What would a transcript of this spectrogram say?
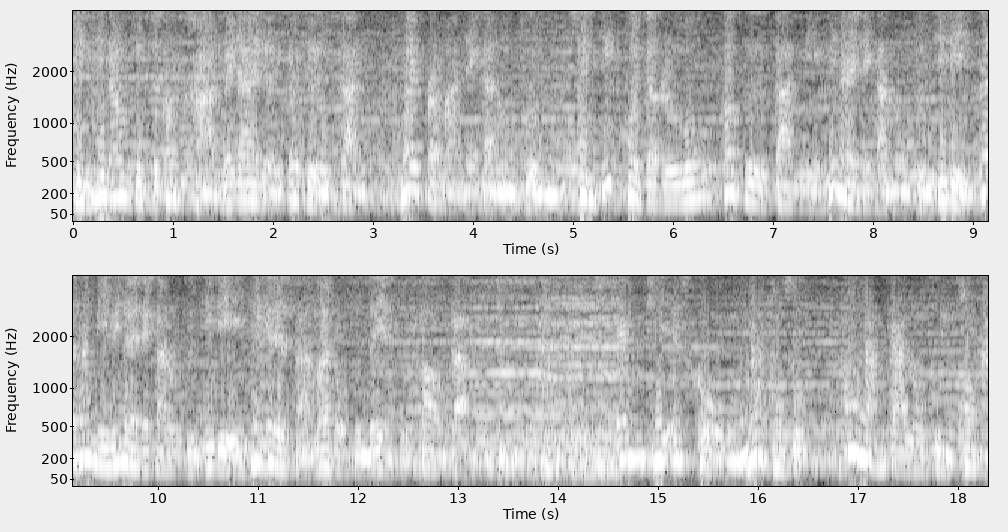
สิ่งที่นักลงทุนจะต้องขาดไม่ได้เลยก็คือการไม่ประมาทในการลงทุน สิ่งที่ควรจะรู้ก็คือการมีวินัยในการลงทุนที่ดี ถ้าท่านมีวินัยในการลงทุนที่ดีท่านก็จะสามารถลงทุนได้อย่างถูกต้องครับ MTS Go หน้าทองสุข ผู้นำการลงทุนทองค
